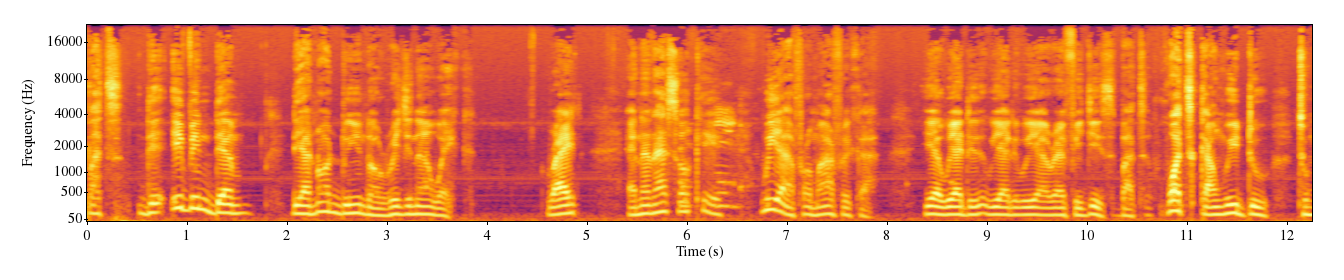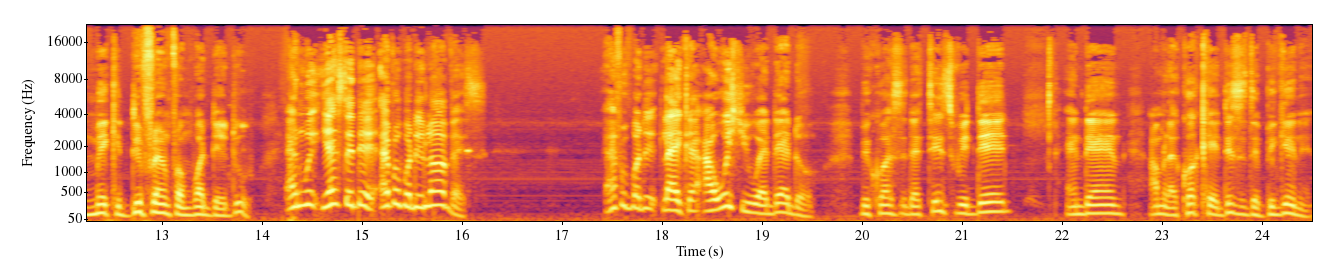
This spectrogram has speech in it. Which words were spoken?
But they, even them, they are not doing the original work. Right? And then I said, okay, we are from Africa. Yeah, we are, the, we, are, the- we are refugees, but what can we do to make it different from what they do? And we, yesterday, everybody loved us. Everybody, like, I wish you were there though, because the things we did, and then I'm like, okay, this is the beginning.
